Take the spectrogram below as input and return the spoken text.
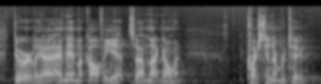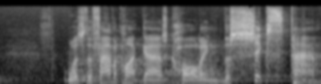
too early. I, I haven't had my coffee yet, so I'm not going. Question number two Was the 5 o'clock guys calling the sixth time?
